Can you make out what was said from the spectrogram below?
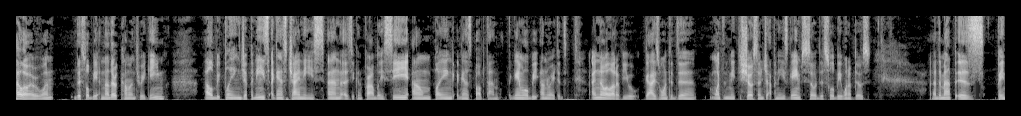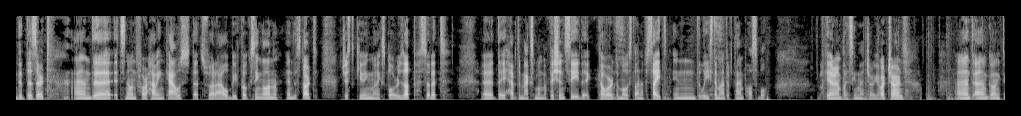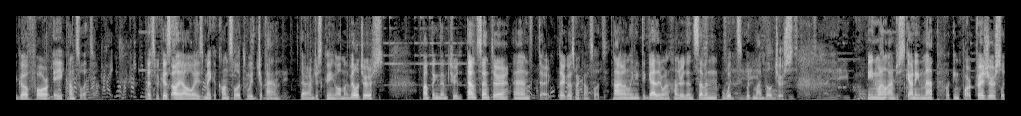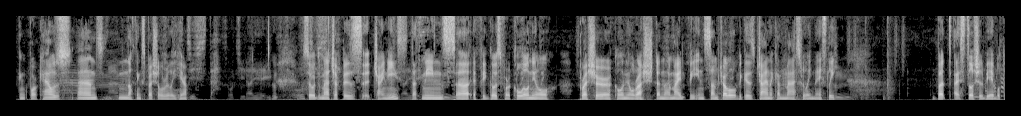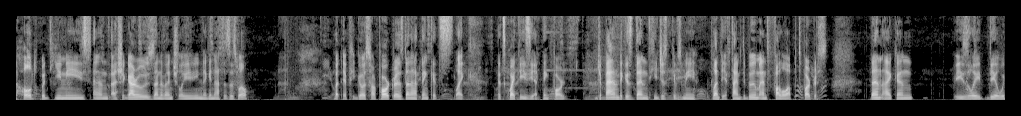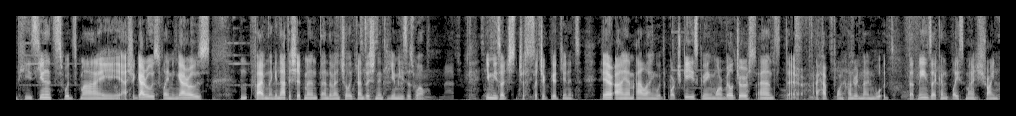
Hello everyone, this will be another commentary game. I'll be playing Japanese against Chinese, and as you can probably see, I'm playing against Bobtan. The game will be unrated. I know a lot of you guys wanted to, wanted me to show some Japanese games, so this will be one of those. Uh, the map is Painted Desert, and uh, it's known for having cows. That's what I'll be focusing on in the start. Just queuing my explorers up so that uh, they have the maximum efficiency, they cover the most line of sight in the least amount of time possible. Here I'm placing my Cherry Orchard, and I'm going to go for a consulate. That's because I always make a consulate with Japan. There I'm just queuing all my villagers, pumping them through the town center, and there, there goes my consulate. Now I only need to gather 107 wood with my villagers. Meanwhile, I'm just scouting the map, looking for treasures, looking for cows, and nothing special really here. So the matchup is uh, Chinese. That means uh, if he goes for colonial pressure, colonial rush, then I might be in some trouble because China can mass really nicely. But I still should be able to hold with Yumis and Ashigarus and eventually Naginatas as well. But if he goes for Fortress, then I think it's like, it's quite easy I think for Japan, because then he just gives me plenty of time to boom and follow up to Fortress. Then I can easily deal with his units with my Ashigarus, Flaming Arrows, 5 Naginata shipment, and eventually transition into Yumis as well. Yumis are just, just such a good unit. Here I am allying with the Portuguese, getting more villagers, and there I have 109 wood. That means I can place my shrine.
